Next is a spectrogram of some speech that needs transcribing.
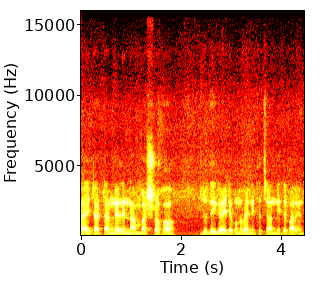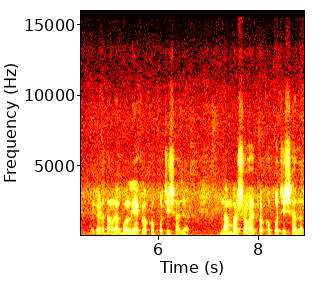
রাইটার টাঙ্গাইলের নাম্বার সহ যদি এই গাড়িটা কোনো ভাই নিতে চান, নিতে পারেন, এই গাড়িটার দাম রাখব অনলি এক লক্ষ পঁচিশ হাজার। নাম্বার সহ এক লক্ষ পঁচিশ হাজার।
